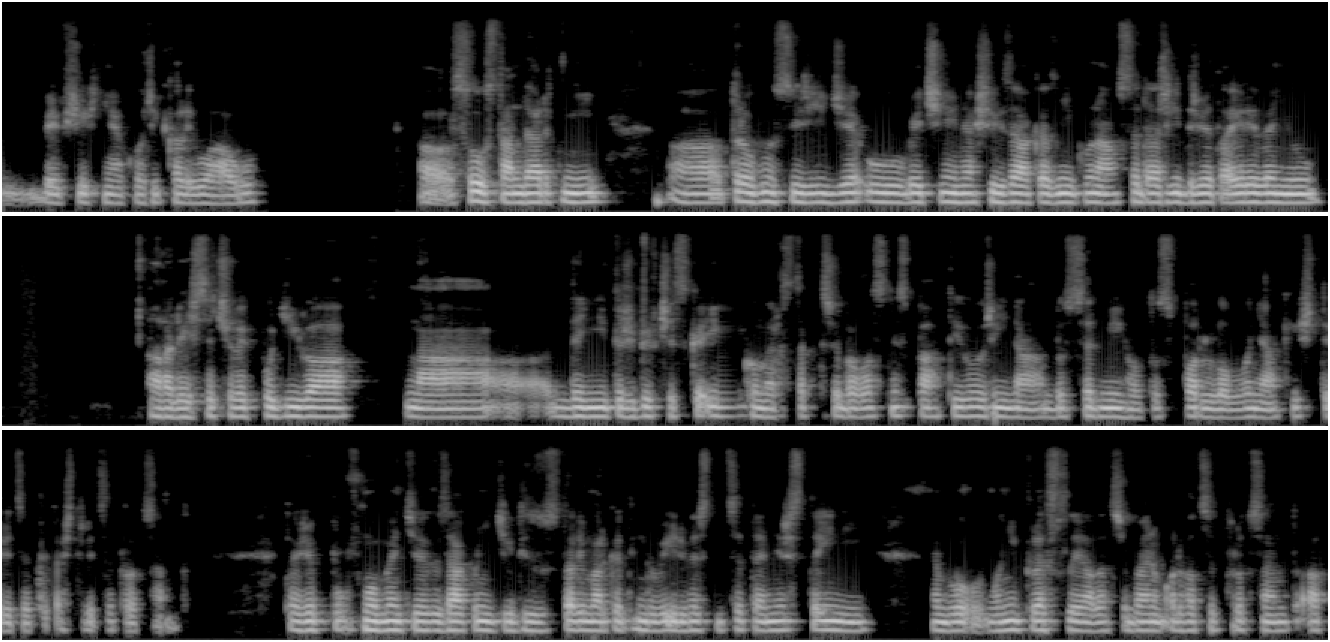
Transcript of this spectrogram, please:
by všichni jako říkali wow. Uh, jsou standardní. Troufnu si říct, že u většiny našich zákazníků nám se daří držet i revenue, ale když se člověk podívá na denní tržby v české e-commerce, tak třeba vlastně z 5. října do 7. to spadlo o nějakých 45 až 40 takže v momentě v zákonitě, kdy zůstaly marketingové investice téměř stejný, nebo oni klesly, ale třeba jenom o 20% a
